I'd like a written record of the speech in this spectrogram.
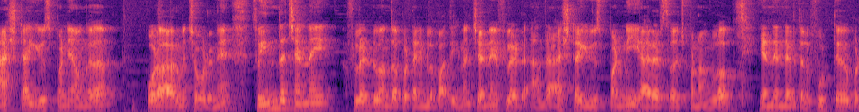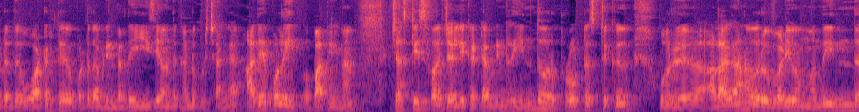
ஹேஷ்டேக் யூஸ் பண்ணி அவங்க போட ஆரம்பித்த உடனே ஸோ இந்த சென்னை ஃப்ளட் வந்தப்போ டைமில் பார்த்தீங்கன்னா சென்னை ஃப்ளட் அந்த ஹேஷ்டேக் யூஸ் பண்ணி யார் யார் சர்ச் பண்ணாங்களோ எந்தெந்த இடத்துல ஃபுட் தேவைப்பட்டது வாட்டர் தேவைப்பட்டது அப்படின்றத ஈஸியாக வந்து கண்டுபிடிச்சாங்க. அதே போல் இப்போ பார்த்தீங்கன்னா ஜஸ்டிஸ் ஃபார் ஜல்லிக்கட்டு அப்படின்ற இந்த ஒரு ப்ரோட்டஸ்ட்டுக்கு ஒரு அழகான ஒரு வடிவம் வந்து இந்த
